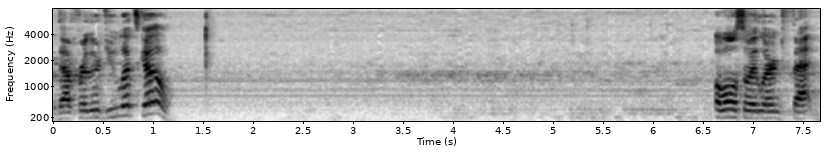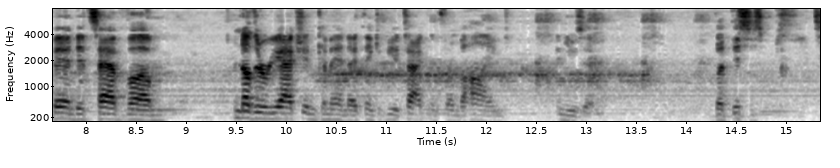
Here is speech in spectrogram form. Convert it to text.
without further ado, let's go. Oh, also, I learned Fat Bandits have um, another reaction command, I think, if you attack them from behind and use it. But this is Pete.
